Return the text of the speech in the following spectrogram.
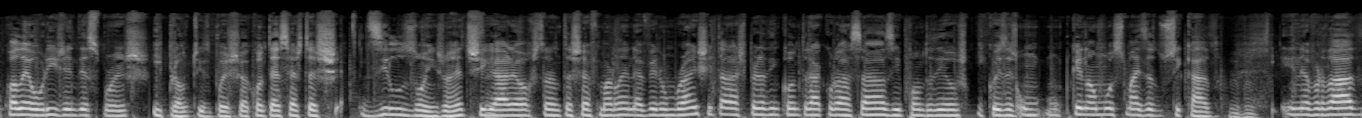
qual é a origem desse brunch. E pronto, e depois acontecem estas desilusões, não é? De chegar ao restaurante da Chef Marlene a ver um brunch e estar à espera de encontrar croissants e pão de Deus e coisas, um, um pequeno almoço mais adocicado. E na verdade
